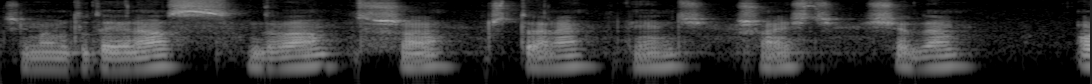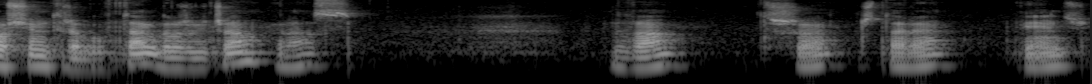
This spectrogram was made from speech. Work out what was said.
Czyli mamy tutaj raz, dwa, trzy, cztery, pięć, sześć, siedem, osiem trybów, tak? Dobrze liczę? Raz, dwa, trzy, cztery, pięć,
